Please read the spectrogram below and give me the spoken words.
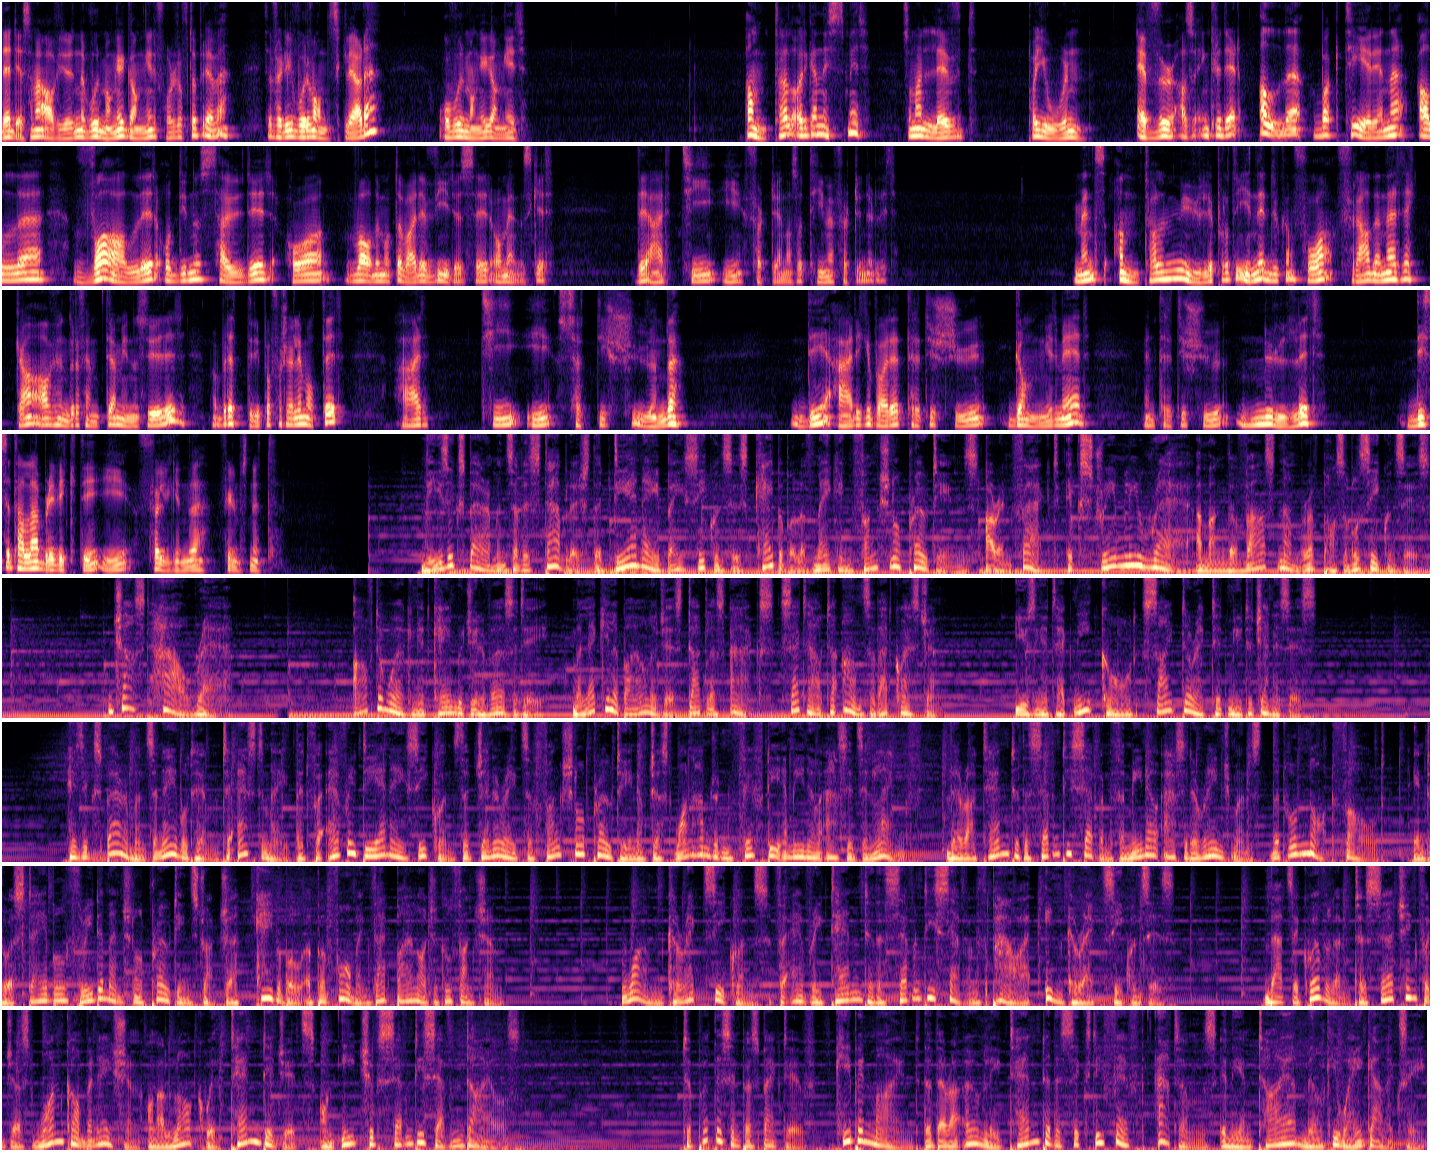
Det er det som er avgjørende. Hvor mange ganger får til å prøve? Selvfølgelig hvor vanskelig er det, og hvor mange ganger. Antall organismer som har levd på jorden ever, altså inkludert alle bakteriene, alle hvaler og dinosaurer og hva det måtte være, viruser og mennesker. Det er 10 i 40, altså 10 med 40 nuller. Mens antall mulige proteiner du kan få fra denne rekka av 150 aminosyrer, med å brette de på forskjellige måter, er 10 i 77. Det er ikke bare 37 ganger mer, men 37 nuller. Disse tallene blir viktig i følgende filmsnutt. These experiments have established that DNA-based sequences capable of making functional proteins are in fact extremely rare among the vast number of possible sequences. just how rare? After working at Cambridge University, molecular biologist Douglas Axe set out to answer that question using a technique called site-directed mutagenesis. His experiments enabled him to estimate that for every DNA sequence that generates a functional protein of just 150 amino acids in length, there are 10 to the 77th amino acid arrangements that will not fold into a stable three-dimensional protein structure capable of performing that biological function. One correct sequence for every 10 to the 77th power incorrect sequences. That's equivalent to searching for just one combination on a lock with 10 digits on each of 77 dials. To put this in perspective, keep in mind that there are only 10 to the 65th atoms in the entire Milky Way galaxy.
